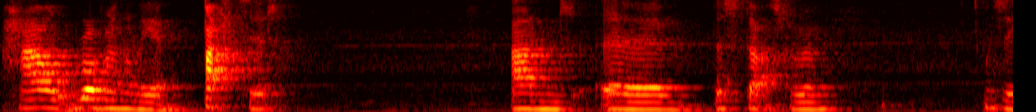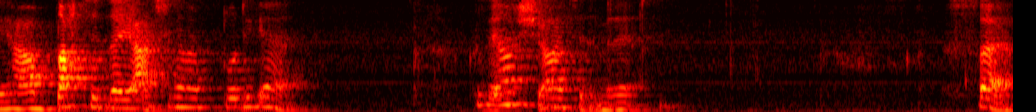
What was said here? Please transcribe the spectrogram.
how Rotherham are going to get battered and um, the stats for them. Let's see how battered they actually going to bloody get. Because they are shite at the minute. So,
